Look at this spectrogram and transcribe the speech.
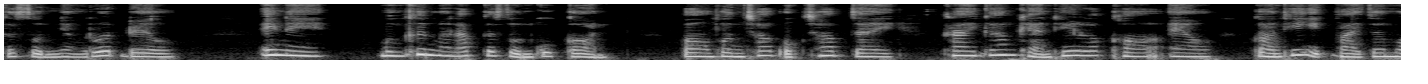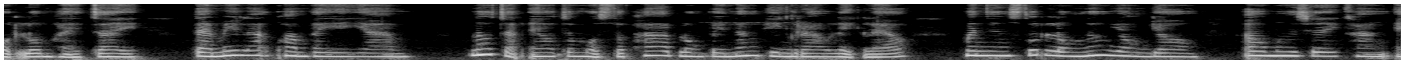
กระสุนอย่างรวดเร็ว ไอเน มึงขึ้นมารับกระสุนกูก่อน ปองพลชอบอกชอบใจ คลายกล้ามแขนที่ล็อกคอแอล ก่อนที่อีกฝ่ายจะหมดลมหายใจ แต่ไม่ละความพยายาม นอกจากแอลจะหมดสภาพลงไปนั่งพิงราวเหล็กแล้ว มันยังสุดลงนั่งยองๆ เอามือเชยคางแอ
